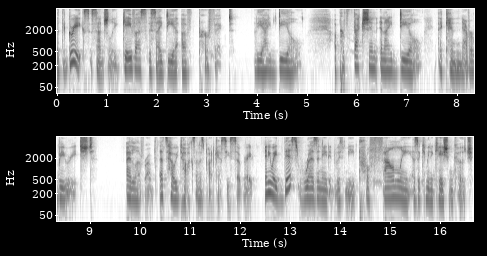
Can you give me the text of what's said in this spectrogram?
but the Greeks essentially gave us this idea of perfect, the ideal, a perfection and ideal that can never be reached. I love Rob. That's how he talks on his podcast. He's so great. Anyway, this resonated with me profoundly as a communication coach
